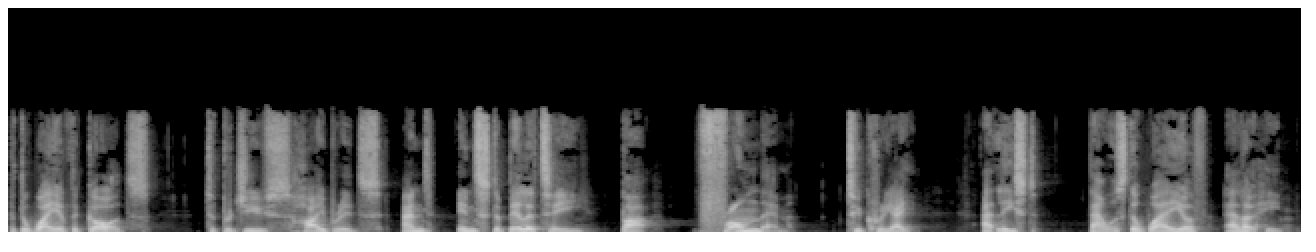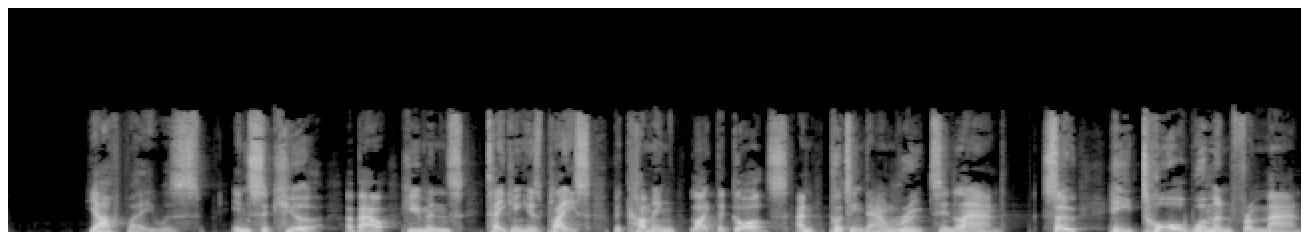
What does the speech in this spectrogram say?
but the way of the gods to produce hybrids and instability, but from them to create. At least that was the way of Elohim. Yahweh was insecure about humans taking his place, becoming like the gods, and putting down roots in land. So he tore woman from man,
